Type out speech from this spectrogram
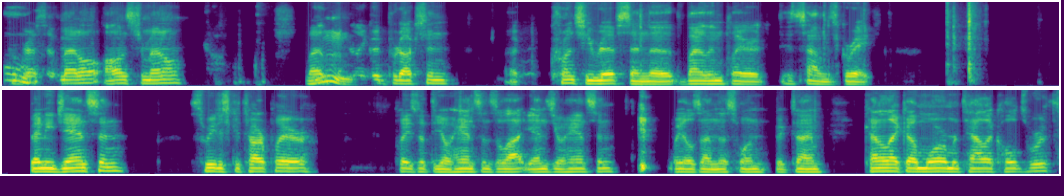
progressive metal, all instrumental. But mm. really good production, uh, crunchy riffs, and the violin player, his sound is great. Benny Jansson, Swedish guitar player, plays with the Johanssons a lot. Jens Johansson, wails on this one, big time. Kind of like a more metallic Holdsworth.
